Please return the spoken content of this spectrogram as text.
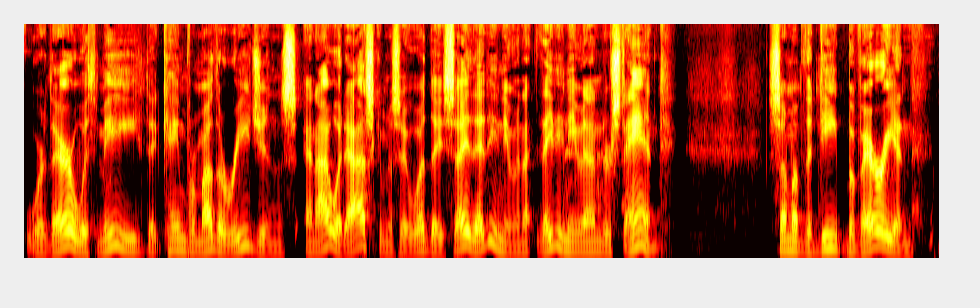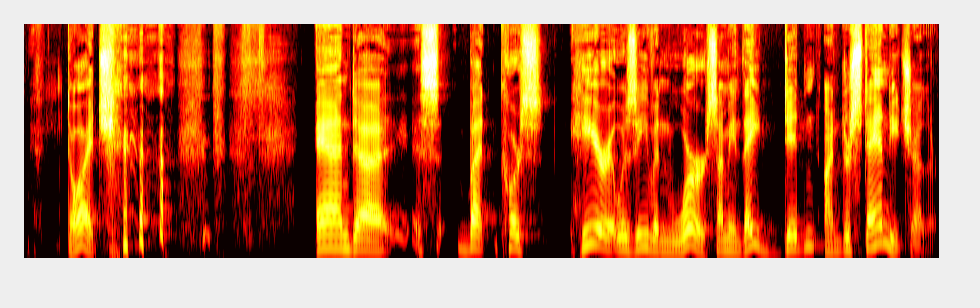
were there with me that came from other regions, and I would ask them and say, "What'd they say?" They didn't even they didn't even understand some of the deep Bavarian Deutsch. and uh, but of course here it was even worse. I mean, they didn't understand each other.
